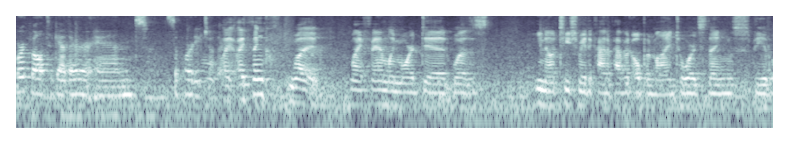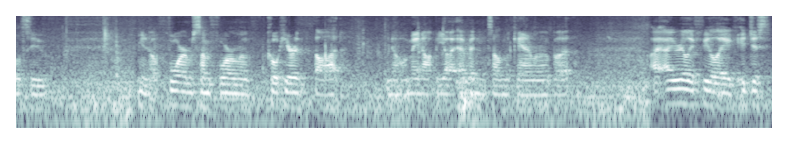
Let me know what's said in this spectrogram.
work well together and support each other. I, I think what my family more did was, you know, teach me to kind of have an open mind towards things, be able to, you know, form some form of coherent thought. You know, it may not be evident on the camera, but I, I really feel like it just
